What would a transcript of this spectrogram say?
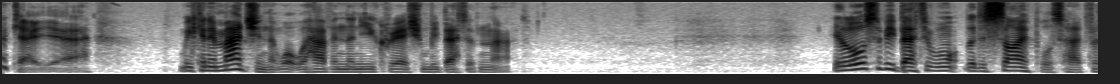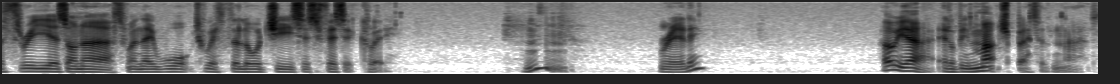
Okay, yeah. We can imagine that what we'll have in the new creation will be better than that. It'll also be better than what the disciples had for three years on earth when they walked with the Lord Jesus physically. Hmm, really? Oh, yeah, it'll be much better than that.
